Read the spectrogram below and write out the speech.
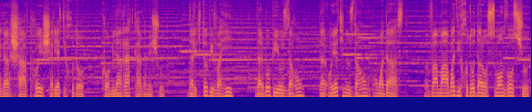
агар шартҳои шариати худо комилан рад карда мешуд дар китоби ваҳӣ дар боби ёздаҳум дар ояти нуздаҳум омадааст ва маъбади худо дар осмон воз шуд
